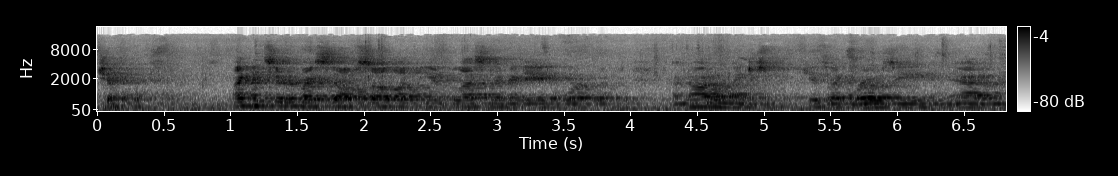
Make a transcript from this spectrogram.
check. I consider myself so lucky and blessed every day to work with uh, not only just kids like Rosie and Adam,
